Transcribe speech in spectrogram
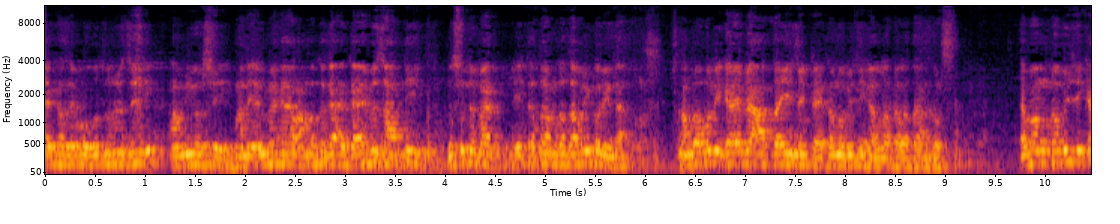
দেখা যাবে হুজুরের যেই, আমিও সেই। মানে আমরা তো গায়েবে জাতি রসুলে পাক এটা তো আমরা দাবি করি না। আমরা বলি গায়েবে আতাই যেটা, এটা নবীজিকে আল্লাহ তালা দান করছে। এবং নবীজিকে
